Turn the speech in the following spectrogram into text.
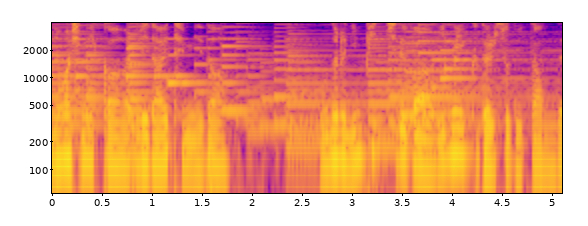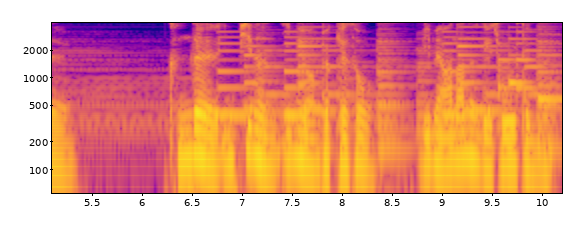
안녕하십니까 리나이트입니다. 오늘은 인피치드가 리메이크 될 수도 있다는데 근데 인피는 이미 완벽해서 리메 안 하는 게 좋을 듯요.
